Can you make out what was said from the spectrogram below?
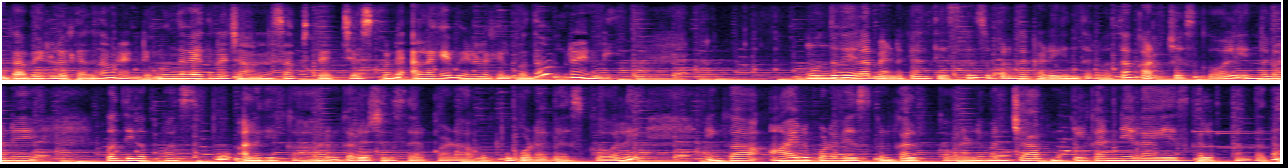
ఇంకా వీడియోలోకి వెళ్దాం రండి. ముందుగా అయితే నా ఛానల్ని సబ్స్క్రైబ్ చేసుకోండి. అలాగే వీడియోలోకి వెళ్ళిపోదాం రండి. ముందుగా ఇలా బెండకాయలు తీసుకుని శుభ్రంగా కడిగిన తర్వాత కట్ చేసుకోవాలి. ఇందులోనే కొద్దిగా పసుపు అలాగే కారం ఇంకా రుచికి సరిపడా ఉప్పు కూడా వేసుకోవాలి. ఇంకా ఆయిల్ కూడా వేసుకుని కలుపుకోవాలండి. మనం చేప ముక్కలకి అన్నీ ఇలా వేసి కలుపుతాం కదా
